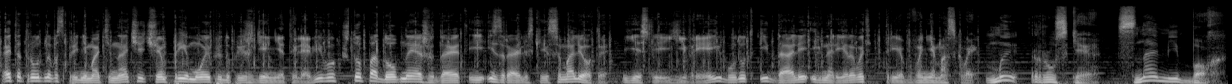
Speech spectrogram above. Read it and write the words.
Это трудно воспринимать иначе, чем прямое предупреждение Тель-Авиву, что подобное ожидает и израильские самолеты, если евреи будут и далее игнорировать требования Москвы. Мы русские. С нами Бог.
